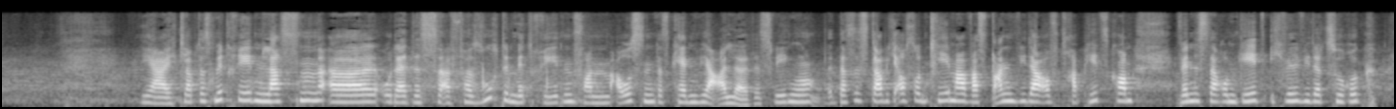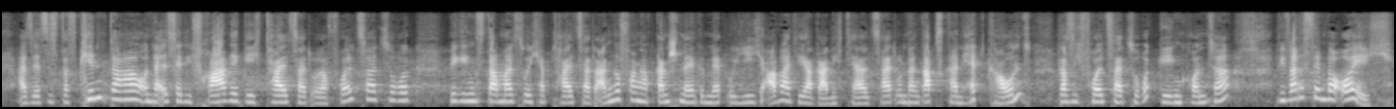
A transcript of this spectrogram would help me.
Ja, ich glaube, das Mitreden lassen äh, oder das äh, versuchte Mitreden von außen, das kennen wir alle. Deswegen, das ist, glaube ich, auch so ein Thema, was dann wieder aufs Trapez kommt, wenn es darum geht, ich will wieder zurück. Also jetzt ist das Kind da und da ist ja die Frage, gehe ich Teilzeit oder Vollzeit zurück? Mir ging es damals so, ich habe Teilzeit angefangen, habe ganz schnell gemerkt, oh je, ich arbeite ja gar nicht Teilzeit und dann gab es keinen Headcount, dass ich Vollzeit zurückgehen konnte. Wie war das denn bei euch?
